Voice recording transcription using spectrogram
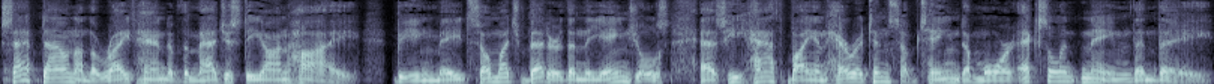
sat down on the right hand of the majesty on high, being made so much better than the angels, as he hath by inheritance obtained a more excellent name than they.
